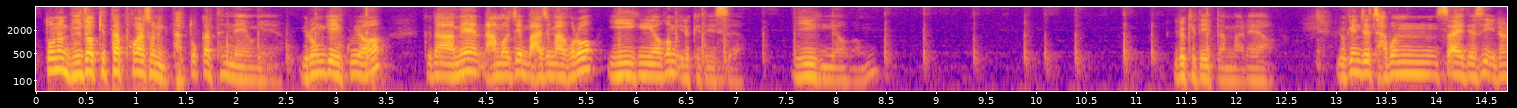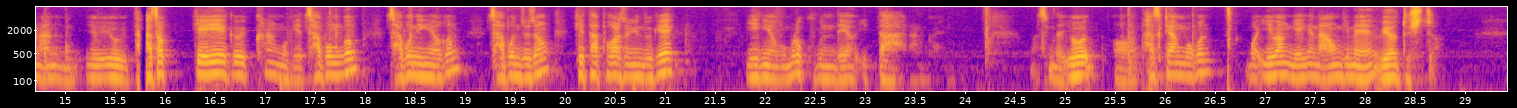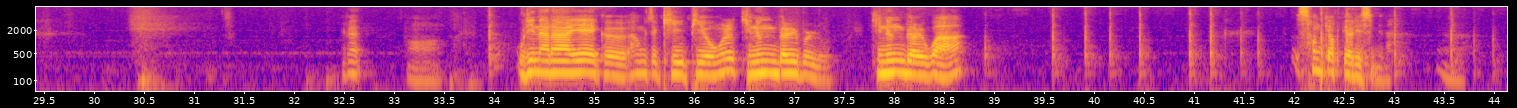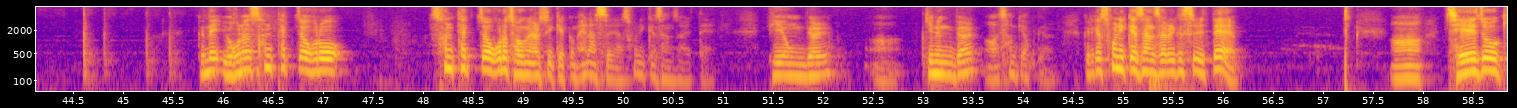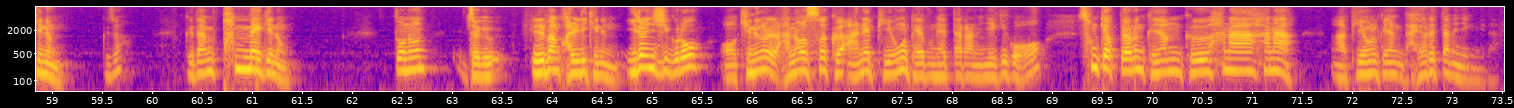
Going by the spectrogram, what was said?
또는 누적 기타 포괄 손익 다 똑같은 내용이에요. 이런 게 있고요. 그 다음에 나머지 마지막으로 이익잉여금 이렇게 돼 있어요. 이익잉여금 이렇게 돼 있단 말이에요. 이게 이제 자본 사이드에서 일어나는 요, 요 다섯 개의 그 큰 항목이에요. 자본금, 자본잉여금, 자본조정, 기타 포괄 손익 누계액, 이익잉여금으로 구분되어 있다라는 거예요. 맞습니다. 요 어, 다섯 개 항목은 뭐 이왕 얘기가 나온 김에 외워두시죠. 그러니까 어, 우리나라의 그 한국적 기, 비용을 기능별별로 기능별과 성격별이 있습니다. 근데 요거는 선택적으로 선택적으로 적용할 수 있게끔 해놨어요. 손익계산서 할 때. 비용별, 어, 기능별, 어, 성격별. 그러니까 손익계산서를 쓸 때, 어, 제조 기능, 그죠? 그 다음에 판매 기능, 또는 저기 일반 관리 기능, 이런 식으로 어, 기능을 나눠서 그 안에 비용을 배분했다라는 얘기고, 성격별은 그냥 그 하나하나 아, 비용을 그냥 나열했다는 얘기입니다.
